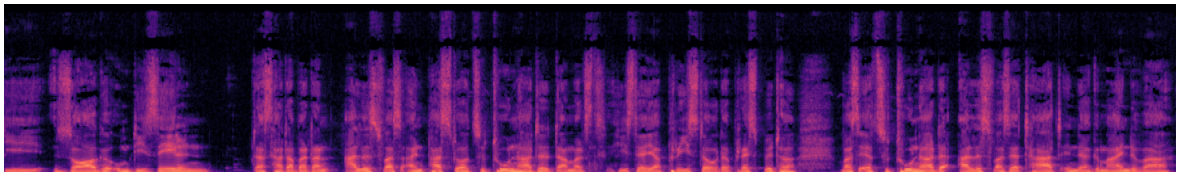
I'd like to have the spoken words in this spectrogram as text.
die Sorge um die Seelen das hat aber dann alles, was ein Pastor zu tun hatte, damals hieß er ja Priester oder Presbyter, was er zu tun hatte, alles, was er tat in der Gemeinde war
